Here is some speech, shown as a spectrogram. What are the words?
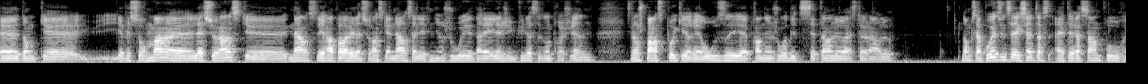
Euh, donc il y avait sûrement l'assurance que Naus, les remparts avaient l'assurance que Naus allait venir jouer dans la LGMQ la saison prochaine. Sinon je pense pas qu'il aurait osé prendre un joueur de 17 ans là, à ce rang-là. Donc ça pourrait être une sélection intéressante pour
